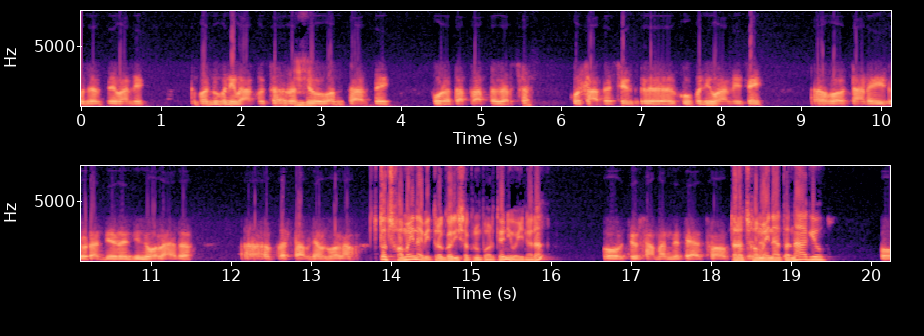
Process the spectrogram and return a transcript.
भनेर चाहिँ उहाँले भन्नु पनि भएको छ र त्यो अनुसार चाहिँ पूर्णता प्राप्त गर्छ। कोषाध्यक्षको पनि उहाँले चाहिँ अब चाँडै एउटा निर्णय दिनुहोला र प्रस्ताव ल्याउनु होला त्यो छ महिनाभित्र गरिसक्नु पर्थ्यो नि होइन र? हो त्यो सामान्यतया छ। तर छ महिना त नाग्यो। हो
